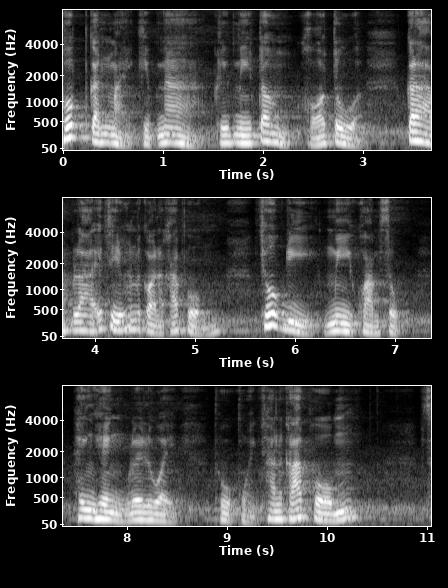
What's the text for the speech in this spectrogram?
พบกันใหม่คลิปหน้า คลิปนี้ต้องขอตัวกราบลาเอฟซีท่านไปก่อนนะครับผม โชคดีมีความสุข เฮงเฮงรวยรวยๆถูกหวยท่านครับผม ส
